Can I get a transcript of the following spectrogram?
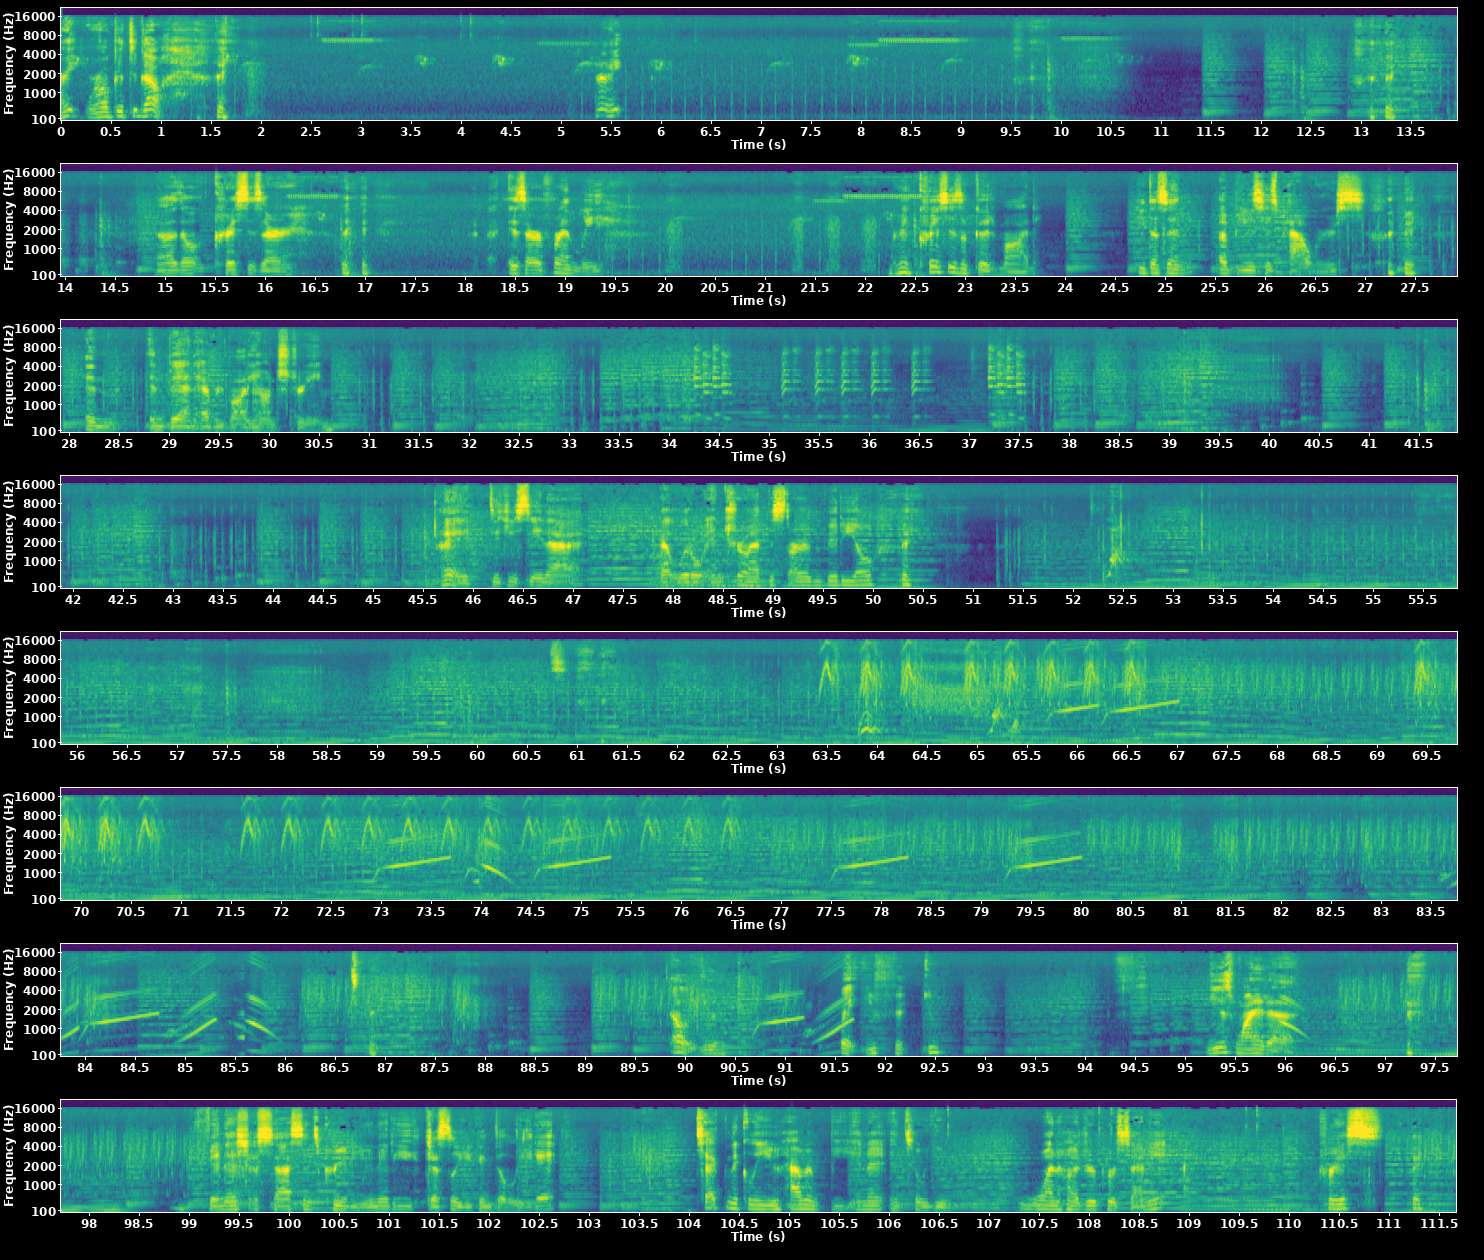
Alright, we're all good to go. Alright. uh, though Chris is our is our friendly. Chris is a good mod. He doesn't abuse his powers and and ban everybody on stream. Hey, did you see that that little intro at the start of the video? Assassin's Creed Unity just so you can delete it. Technically, you haven't beaten it until you 100% it, Chris.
